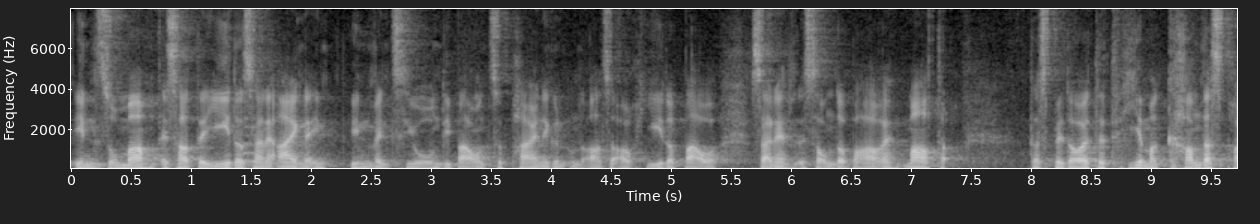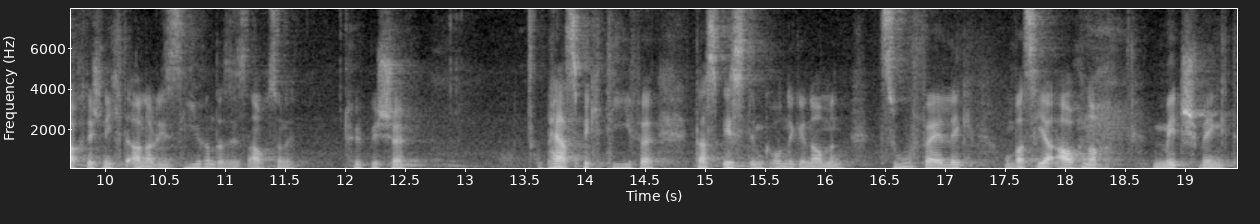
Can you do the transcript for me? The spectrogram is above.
in Summe, es hatte jeder seine eigene Invention, die Bauern zu peinigen und also auch jeder Bauer seine sonderbare Marter. Das bedeutet hier, man kann das praktisch nicht analysieren, das ist auch so eine typische Perspektive, das ist im Grunde genommen zufällig. Und was hier auch noch mitschwingt,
